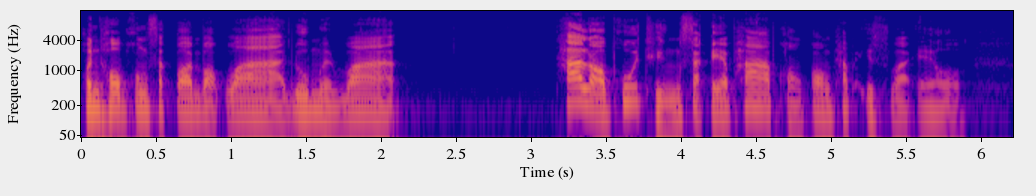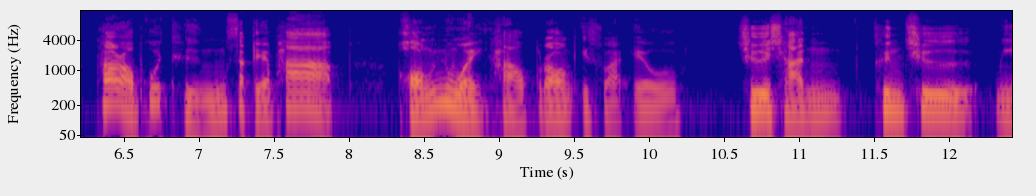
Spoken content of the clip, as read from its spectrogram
พลโทพงศกรบอกว่าดูเหมือนว่า ถ้าเราพูดถึงศักยภาพของกองทัพอิสราเอลถ้าเราพูดถึงศักยภาพของหน่วยข่าวกรองอิสราเอล ชื่อชั้นขึ้นชื่อมี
